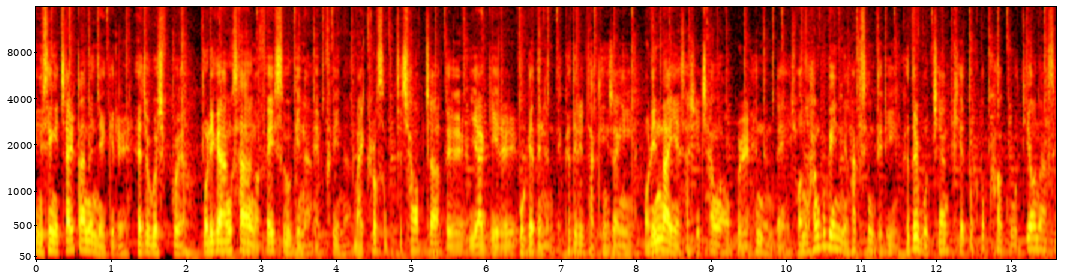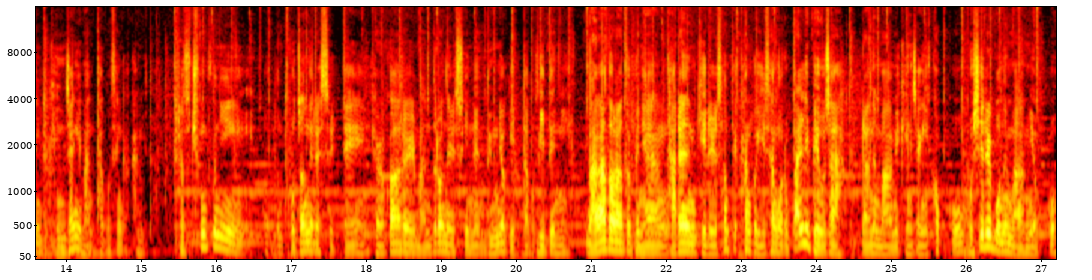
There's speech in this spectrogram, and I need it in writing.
인생이 짧다는 얘기를 해주고 싶고요. 우리가 항상 페이스북이나 애플이나 마이크로소프트 창업자들 이야기를 보게 되는데 그들이 다 굉장히 어린 나이에 사실 창업을 했는데 저는 한국에 있는 학생들이 그들 못지않게 똑똑하고 뛰어난 학생도 굉장히 많다고 생각합니다. 그래서 충분히 어떤 도전을 했을 때 결과를 만들어낼 수 있는 능력이 있다고 믿으니 망하더라도 그냥 다른 길을 선택한 거 이상으로 빨리 배우자라는 마음이 굉장히 컸고 고시를 보는 마음이었고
